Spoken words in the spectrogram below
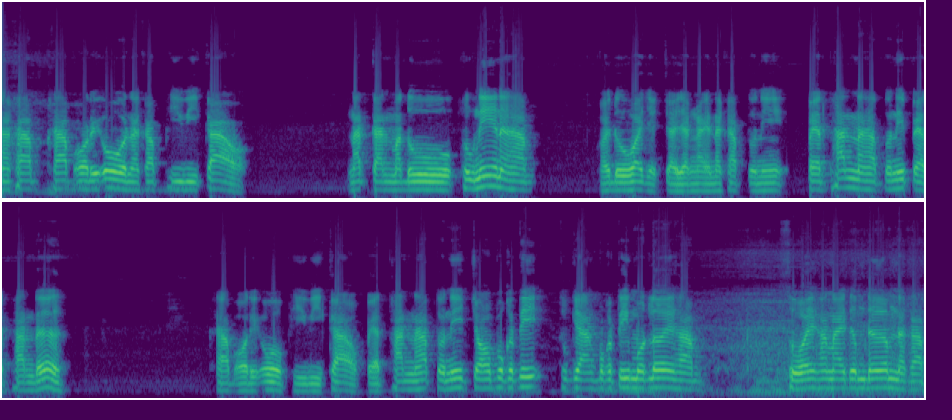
นะครับคราบออริโอนะครับ PV9 นัดกันมาดูพรุ่งนี้นะครับ คอยดูว่าอยากจะยังไงนะครับ ตัวนี้ แปดพันนะครับ ตัวนี้แปดพันเด้อครับ Audio PV9 แปดพันนะครับ ตัวนี้จอปกติทุกอย่างปกติหมดเลยครับ สวยข้างในเดิมๆนะครับ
